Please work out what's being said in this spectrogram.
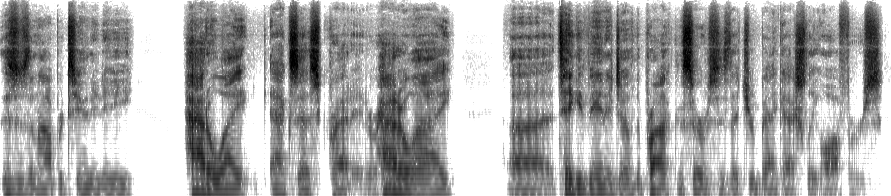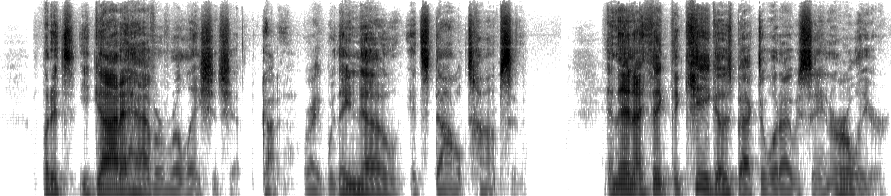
this is an opportunity. How do I access credit, or how do I uh, take advantage of the product and services that your bank actually offers?" But it's you got to have a relationship, Got it. right, where they know it's Donald Thompson. And then I think the key goes back to what I was saying earlier.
